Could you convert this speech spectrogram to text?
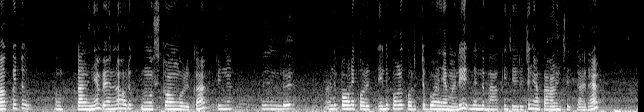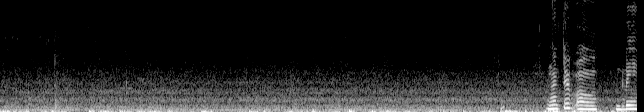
ലോക്കറ്റ് കഴിഞ്ഞ് പിന്നെ ഒരു സ്റ്റോൺ കൊടുക്കുക പിന്നെ രണ്ട് അതുപോലെ കുറ ഇതുപോലെ കുറച്ച് പോയാൽ മതി. ഇതിന്റെ ബാക്കി ചെയ്തിട്ട് ഞാൻ കാണിച്ചു തരാം. എന്നിട്ട് ഗ്രീൻ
